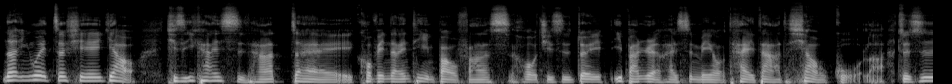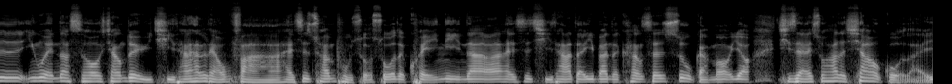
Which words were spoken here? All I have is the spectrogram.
那因为这些药，其实一开始它在 COVID-19 爆发的时候，其实对一般人还是没有。太大的效果了，只是因为那时候相对于其他疗法，还是川普所说的奎宁啊，还是其他的一般的抗生素、感冒药，其实来说它的效果来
